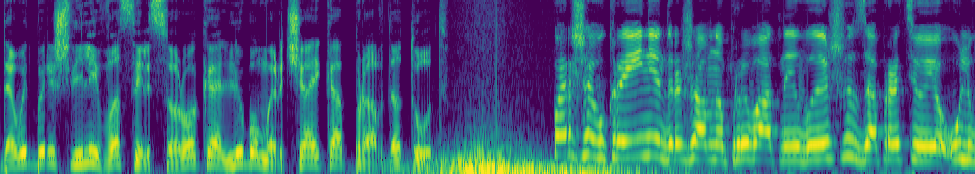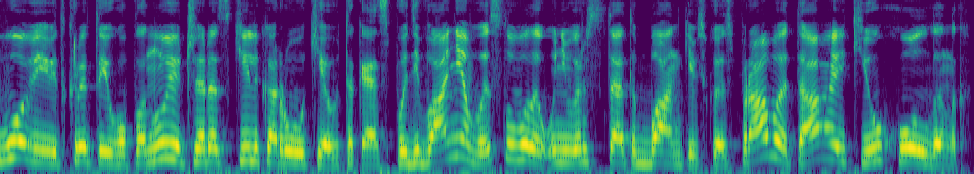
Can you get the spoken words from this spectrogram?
Давид Берішвілі, Василь Сорока, Любомир Чайка. Правда тут. Перший в Україні державно-приватний виш запрацює у Львові. Відкрити його планує через кілька років. Таке сподівання висловили університет банківської справи та IQ Холдинг.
